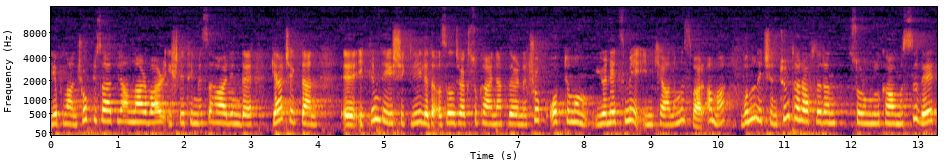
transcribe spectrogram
yapılan çok güzel planlar var. İşletilmesi halinde gerçekten e, iklim değişikliğiyle de azalacak su kaynaklarını çok optimum yönetme imkanımız var ama bunun için tüm tarafların sorumluluk alması ve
